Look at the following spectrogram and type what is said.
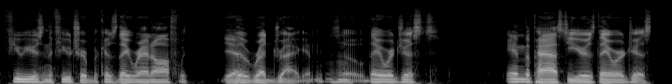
a few years in the future because they ran off with yeah. the Red Dragon. Mhm. So they were just in the past years they were just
